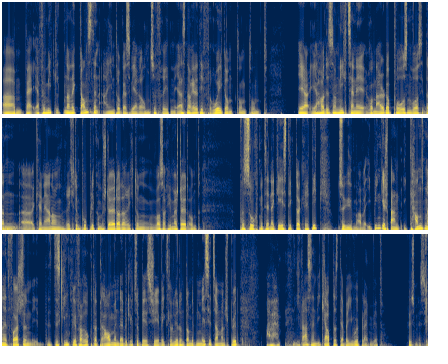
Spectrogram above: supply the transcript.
ähm, weil er vermittelt noch nicht ganz den Eindruck, als wäre er unzufrieden. Er ist noch relativ ruhig und, und, und er, er hat jetzt noch nicht seine Ronaldo-Posen, wo er sich dann, äh, keine Ahnung, Richtung Publikum stellt oder Richtung was auch immer stellt und versucht mit seiner Gestik da Kritik zu üben. Aber ich bin gespannt. Ich kann es mir nicht vorstellen. Das, das, klingt wie ein verrückter Traum, wenn der wirklich zu PSG wechseln wird und dann mit dem Messi zusammenspielt. Aber ich weiß nicht, ich glaube, dass der bei Juve bleiben wird. Füßmäßig.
